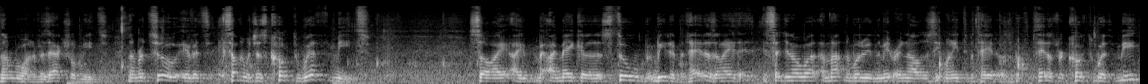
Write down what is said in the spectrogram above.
Number one, if it's actual meat. Number two, if it's something which is cooked with meat. So I, I, I, make a stew, meat and potatoes, and I said, you know what, I'm not in the mood to eat the meat right now, I'll just eat, to eat the potatoes. But the potatoes were cooked with meat,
